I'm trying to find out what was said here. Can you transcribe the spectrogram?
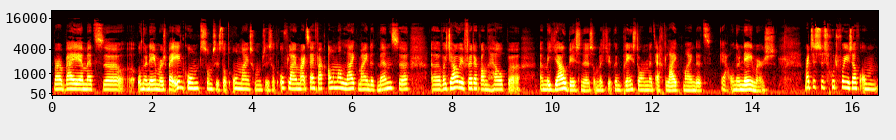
Waarbij je met uh, ondernemers bijeenkomt. Soms is dat online, soms is dat offline. Maar het zijn vaak allemaal like-minded mensen. Uh, wat jou weer verder kan helpen uh, met jouw business. Omdat je kunt brainstormen met echt like-minded ja, ondernemers. Maar het is dus goed voor jezelf om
